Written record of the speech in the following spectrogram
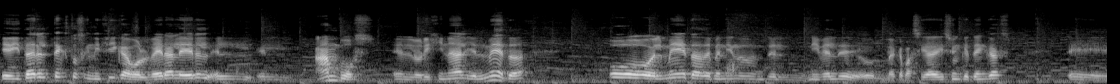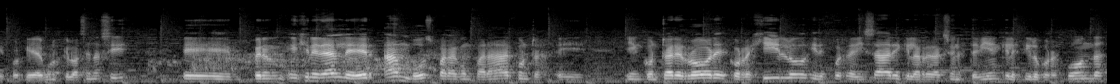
Editar el texto significa volver a leer el, el- el- ambos, el original y el meta, o el meta dependiendo del nivel de o la capacidad de edición que tengas, eh, porque hay algunos que lo hacen así. eh, pero en- en general leer ambos para comparar contra, eh, y encontrar errores, corregirlos y después revisar y que la redacción esté bien, que el estilo corresponda.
